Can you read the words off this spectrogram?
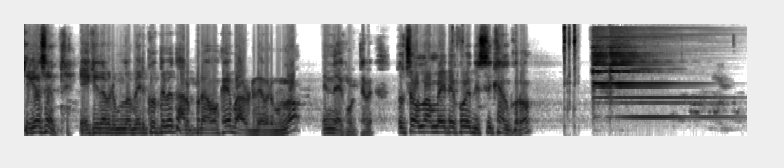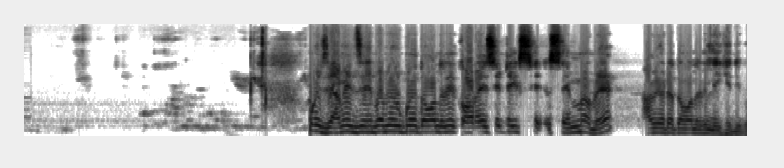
ঠিক আছে? একটি ডাবের মূল্য বের করতে হবে, তারপরে আমাকে বারোটি ডাবের মূল্য নির্ণয় করতে হবে। তো চলো আমরা এটা করে দিচ্ছি, খেয়াল করো। ওই যে আমি যেভাবে উপরে তোমাদেরকে করাইছি, ঠিক সেম ভাবে আমি ওটা তোমাদেরকে লিখে দিব।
